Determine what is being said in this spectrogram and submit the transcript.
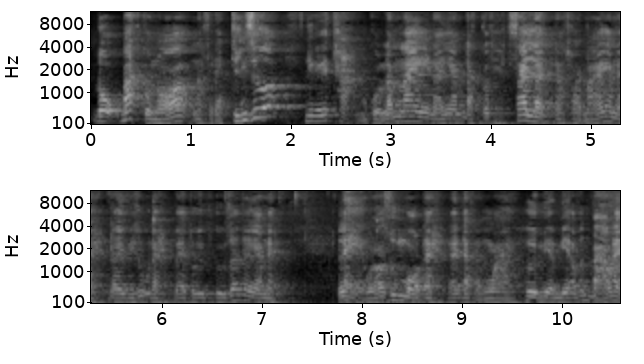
độ bắt của nó là phải đặt chính giữa. Nhưng cái thảm của năm nay là anh em đặt có thể sai lệch là thoải mái em này. Đây ví dụ này bây giờ tôi hướng dẫn cho anh em này. Lẻ của nó dung một này đây đặt ở ngoài hơi mịa mịa vẫn báo này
